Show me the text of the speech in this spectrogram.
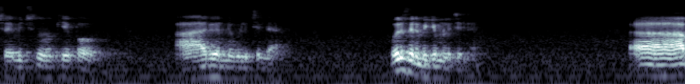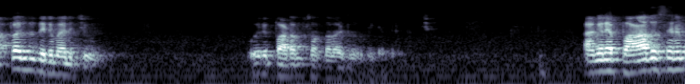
ശ്രമിച്ചു നോക്കിയപ്പോൾ ആരും എന്നെ വിളിച്ചില്ല. ഒരു സിനിമയ്ക്കും വിളിച്ചില്ല. അപ്പം എന്ത് തീരുമാനിച്ചു? ഒരു പടം സ്വന്തമായിട്ട് നിർമ്മിക്കാൻ തീരുമാനിച്ചു. അങ്ങനെ പാദസനം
